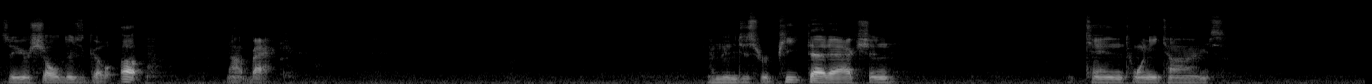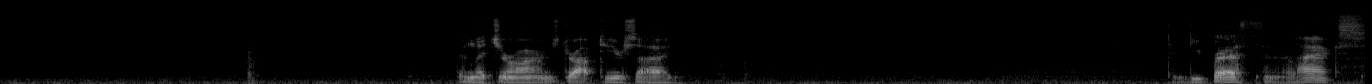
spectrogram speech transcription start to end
So your shoulders go up, not back. And then just repeat that action 10, 20 times. Then let your arms drop to your side. Take a deep breath and relax.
